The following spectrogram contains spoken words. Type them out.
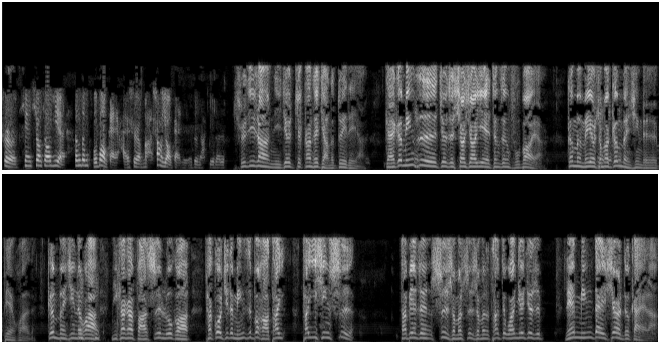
是先消消业、增增福报改，还是马上要改名字呢？有的人实际上你就就刚才讲的对的呀，改个名字就是消消业、增增福报呀，根本没有什么根本性的变化的。根本性的话你看看法师，如果他过去的名字不好，他他一心是，他变成是什么是什么的，他这完全就是连名带姓儿都改了，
